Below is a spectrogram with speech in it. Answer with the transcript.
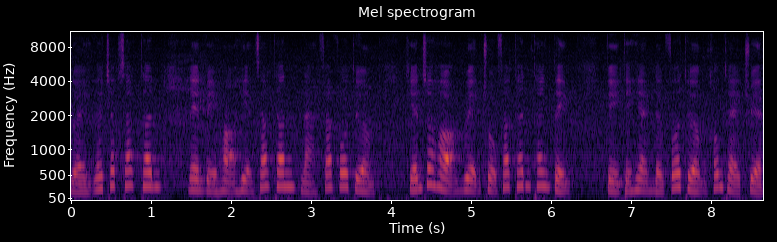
người ưa chấp xác thân, nên vì họ hiện xác thân là pháp vô thường, khiến cho họ nguyện trụ pháp thân thanh tịnh, vì thể hiện được vô thường không thể chuyển,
